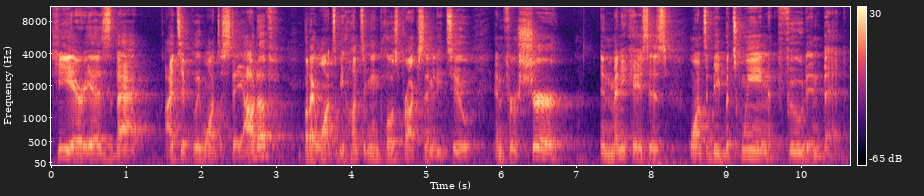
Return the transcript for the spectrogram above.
key areas that I typically want to stay out of, but I want to be hunting in close proximity to, and for sure, in many cases, want to be between food and bed.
